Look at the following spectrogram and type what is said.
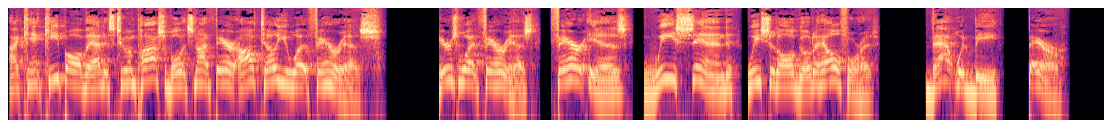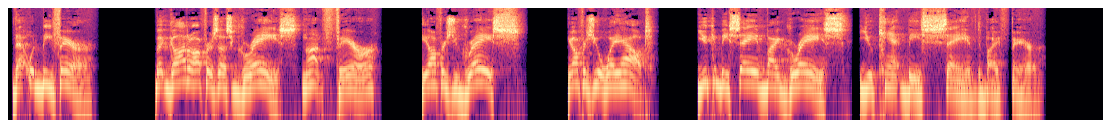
I can't keep all that. It's too impossible. It's not fair. I'll tell you what fair is. Here's what fair is fair is we sinned, we should all go to hell for it. That would be fair. That would be fair. But God offers us grace, not fair. He offers you grace. He offers you a way out. You can be saved by grace. You can't be saved by fair.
